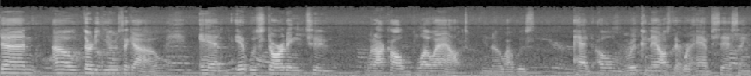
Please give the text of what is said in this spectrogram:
done, oh, 30 years ago, and it was starting to, what I call blow out. You know, I was, had old root canals that were abscessing.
